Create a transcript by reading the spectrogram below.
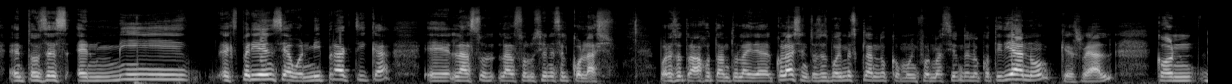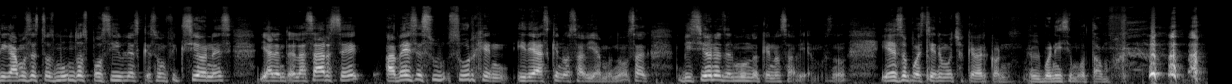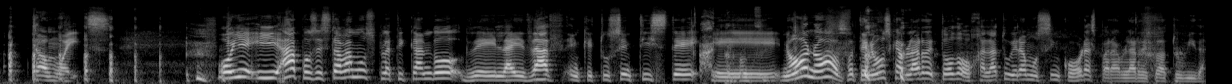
Entonces, en mi experiencia o en mi práctica, eh, la, la solución es el collage. Por eso trabajo tanto la idea del collage. Entonces voy mezclando como información de lo cotidiano, que es real, con, digamos, estos mundos posibles que son ficciones, y al entrelazarse, a veces su- surgen ideas que no sabíamos, ¿no? O visiones del mundo que no sabíamos, ¿no? Y eso pues tiene mucho que ver con el buenísimo Tom. Tom Waits. Oye, y ah, pues estábamos platicando de la edad en que tú sentiste. Ay, perdón, eh, sí. No, no, pues tenemos que hablar de todo. Ojalá tuviéramos cinco horas para hablar de toda tu vida.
